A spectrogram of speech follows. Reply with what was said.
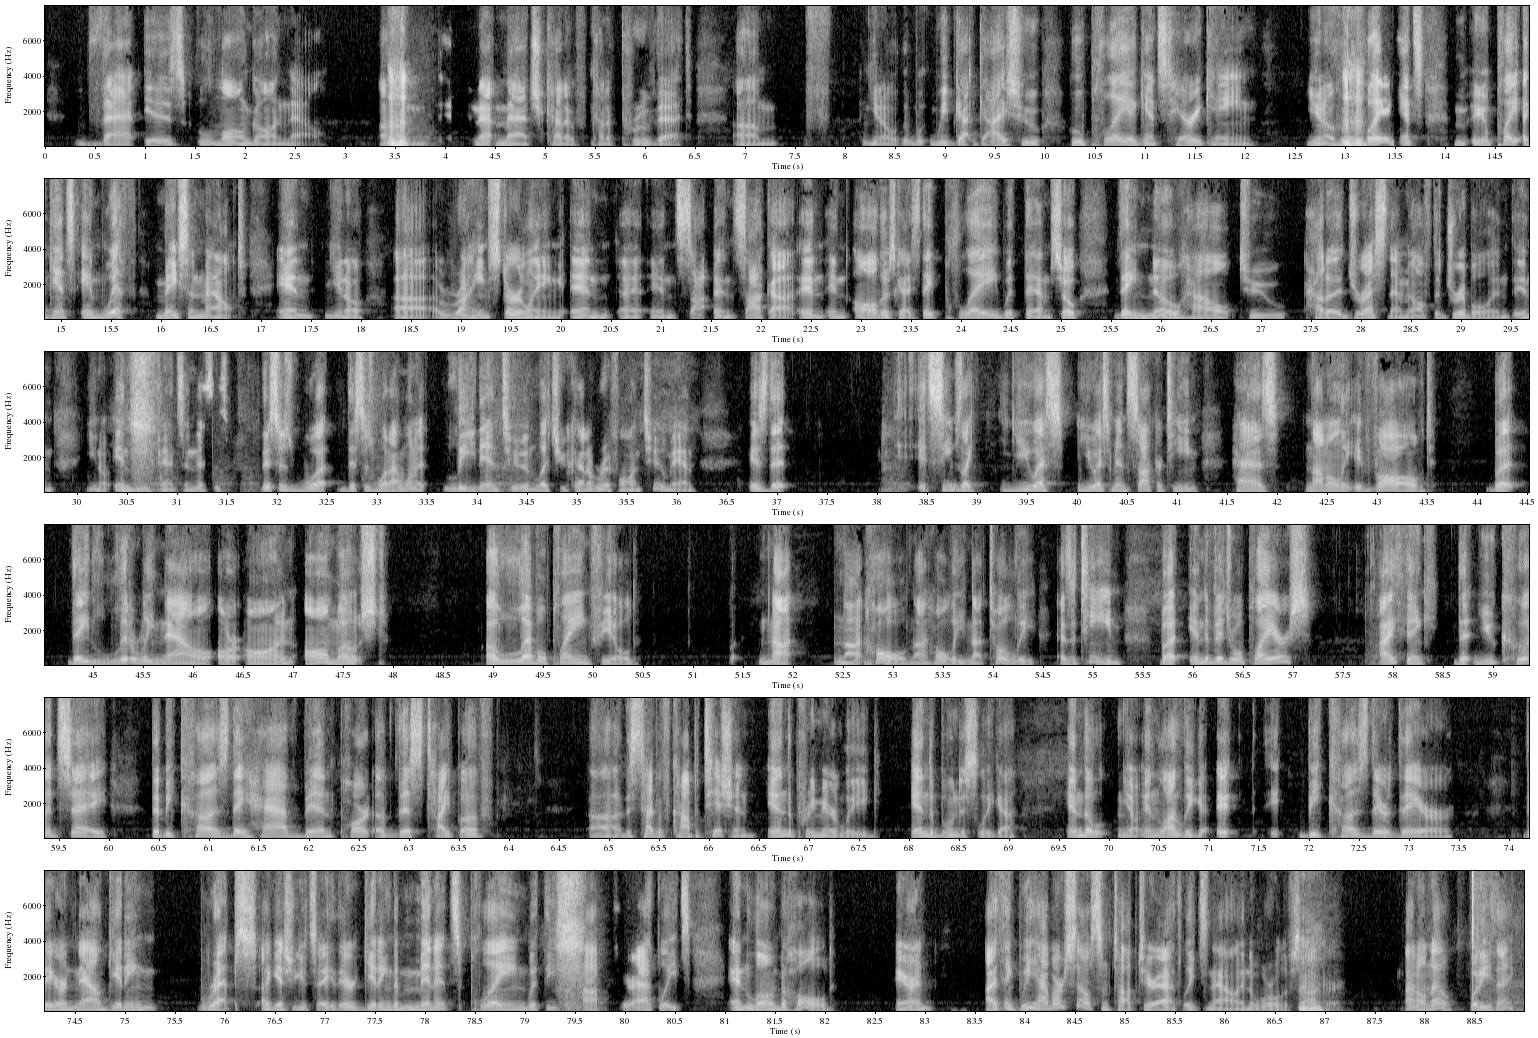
that is long gone now. Mm-hmm. Um, mm-hmm. That match kind of kind of proved that. Um, you know, we've got guys who who play against Harry Kane, you know, who mm-hmm. play against you know play against and with Mason Mount and you know uh, Raheem Sterling and uh, and and Saka and and all those guys. They play with them, so they know how to how to address them off the dribble and in you know in defense. And this is this is what this is what I want to lead into and let you kind of riff on too, man. Is that it seems like U.S. U.S. men's soccer team has not only evolved, but they literally now are on almost a level playing field, not not whole, not wholly, not totally as a team, but individual players. I think that you could say that because they have been part of this type of uh, this type of competition in the Premier League, in the Bundesliga, in the you know in La Liga, it, it because they're there they are now getting reps, I guess you could say. They're getting the minutes playing with these top tier athletes. And lo and behold, Aaron, I think we have ourselves some top tier athletes now in the world of mm-hmm. soccer. Mm-hmm. I don't know. What do you think?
